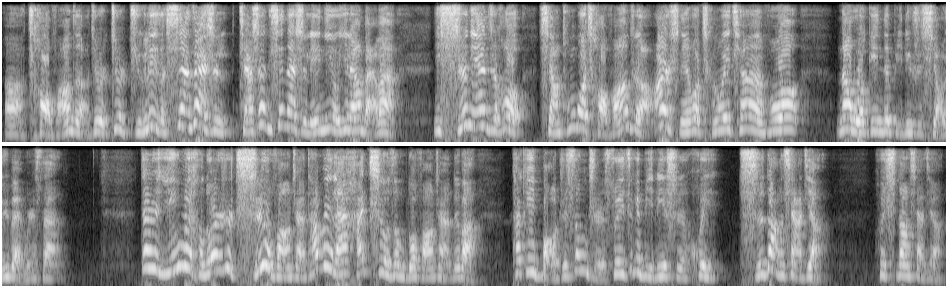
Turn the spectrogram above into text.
啊，炒房子就是就是举个例子，现在是假设你现在是零，你有一两百万，你十年之后想通过炒房者二十年后成为千万富翁，那我给你的比例是小于百分之三。但是因为很多人是持有房产，他未来还持有这么多房产，对吧？他可以保值升值，所以这个比例是会适当下降，会适当下降。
